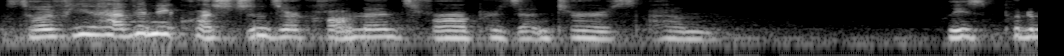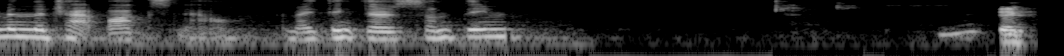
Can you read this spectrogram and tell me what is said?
So if you have any questions or comments for our presenters, um, please put them in the chat box now. And I think there's something. Be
